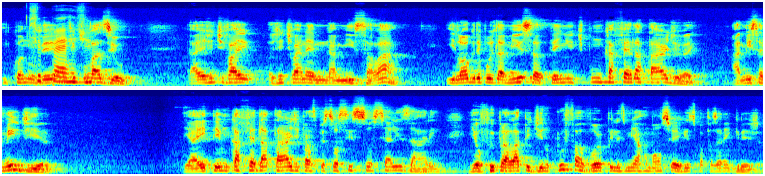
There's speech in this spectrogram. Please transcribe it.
e quando se vê, perde. fica vazio. Aí a gente vai, a gente vai na, na missa lá, e logo depois da missa tem tipo um café da tarde, velho. A missa é meio-dia. E aí tem um café da tarde para as pessoas se socializarem. E eu fui para lá pedindo, por favor, para eles me arrumar um serviço para fazer na igreja.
